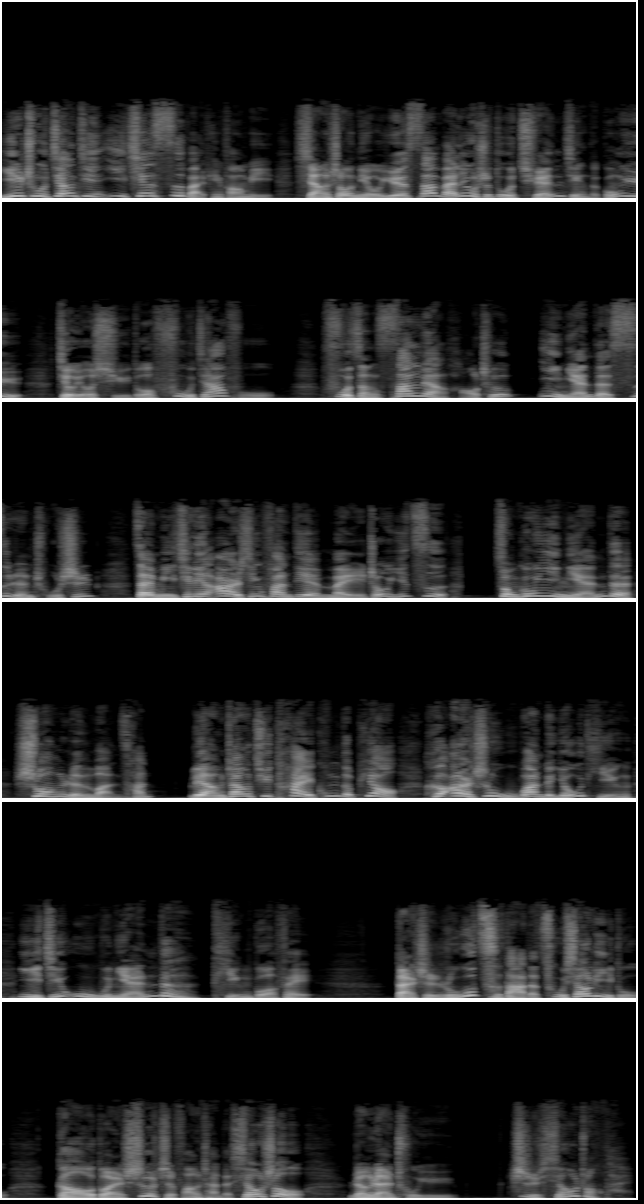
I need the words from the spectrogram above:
一处将近一千四百平方米、享受纽约三百六十度全景的公寓，就有许多附加服务：附赠三辆豪车、一年的私人厨师、在米其林二星饭店每周一次、总共一年的双人晚餐、两张去太空的票和二十五万的游艇，以及五年的停泊费。但是，如此大的促销力度，高端奢侈房产的销售仍然处于滞销状态。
